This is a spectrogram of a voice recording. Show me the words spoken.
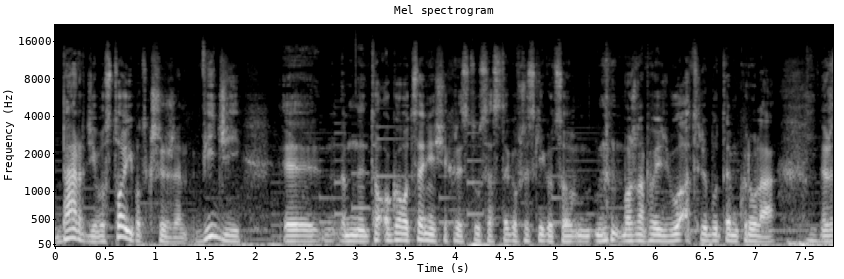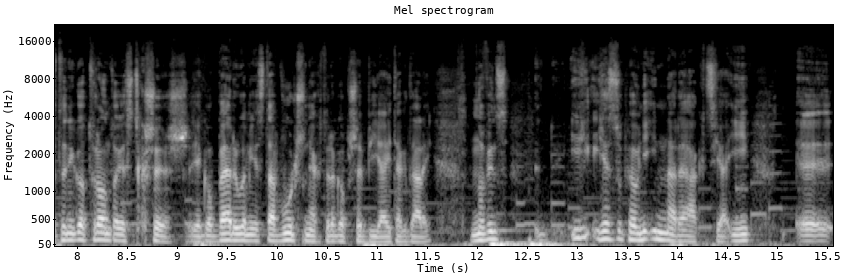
bardziej, bo stoi pod krzyżem, widzi to ogołocenie się Chrystusa z tego wszystkiego, co można powiedzieć było atrybutem króla, że ten jego tron to jest krzyż, jego berłem jest ta włócznia, którego przebija i tak dalej. No więc jest zupełnie inna reakcja i y,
